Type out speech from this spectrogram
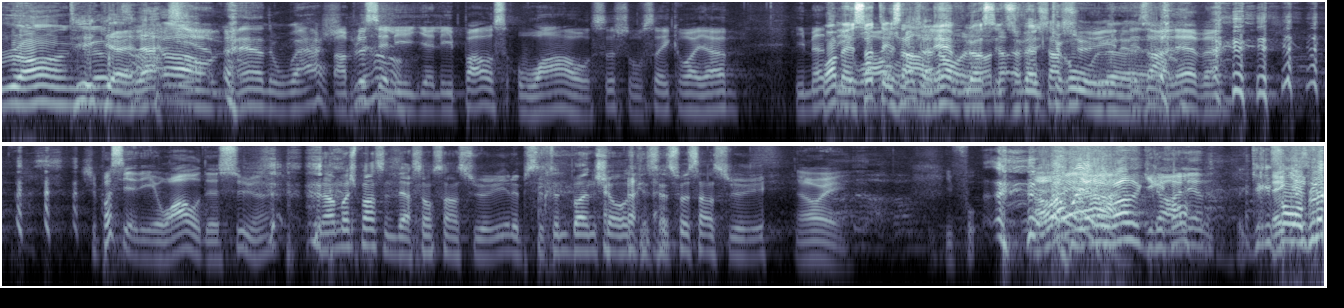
wrong. là. Dégueulasse. Oh, man, wesh. En plus, il y y, a les passes. Wow! Ça, je trouve ça incroyable. Ils mettent Ouais, des mais ça, wow. t'es enlèves, là, c'est du velcro, censuré, là. là. les enlève, hein? Je sais pas s'il y a des wow dessus, hein? Non, moi, je pense que c'est une version censurée. là, Puis c'est une bonne chose que ça soit censuré. Ah ouais. Il faut. Ah ouais, va voir le griffon. Colin. Griffon Ben, bleu,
